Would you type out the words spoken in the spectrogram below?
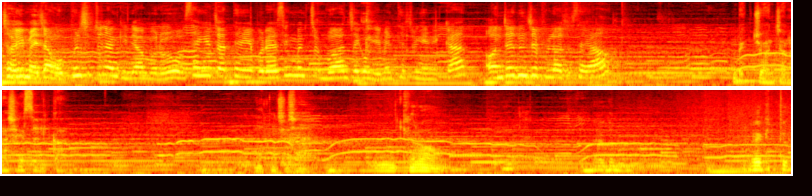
저희 매장 오픈 10주년 기념으로 생일자 테이블에 생맥주 무한 제공 이벤트 중이니까 언제든지 불러주세요. 맥주 한 잔 하시겠습니까? 언제? 음, 그럼. 왜 이렇게 뜨거?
